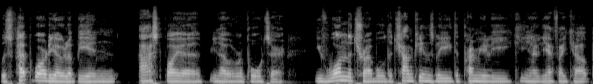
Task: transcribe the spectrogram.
was Pep Guardiola being asked by a you know a reporter, you've won the treble, the Champions League, the Premier League, you know the FA Cup.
